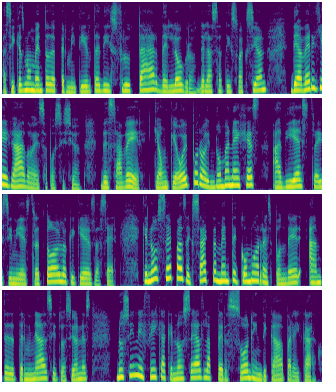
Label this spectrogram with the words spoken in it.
Así que es momento de permitirte disfrutar del logro, de la satisfacción de haber llegado a esa posición, de saber que aunque hoy por hoy no manejes a diestra y siniestra todo lo que quieres hacer, que no sepas exactamente cómo responder ante determinadas situaciones, no significa que no seas la persona indicada para el cargo.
